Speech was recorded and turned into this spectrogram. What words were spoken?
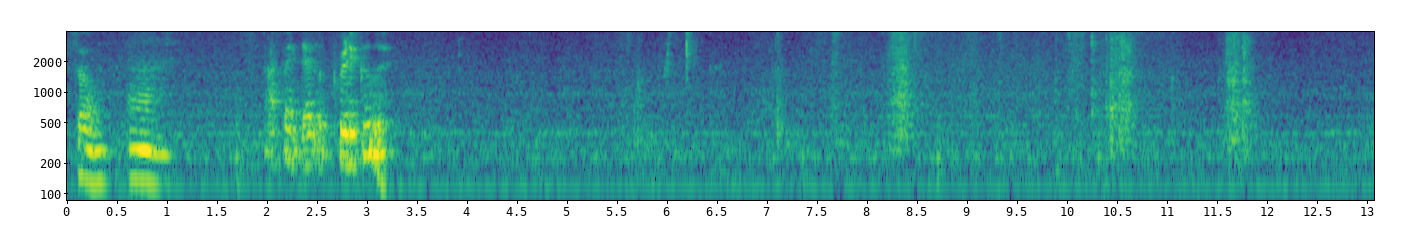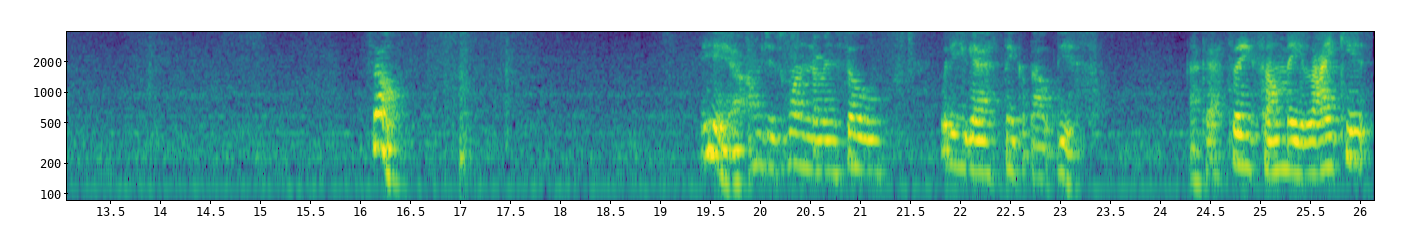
So um I think that looked pretty good So, yeah, I'm just wondering, so what do you guys think about this? Like I say, some may like it,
